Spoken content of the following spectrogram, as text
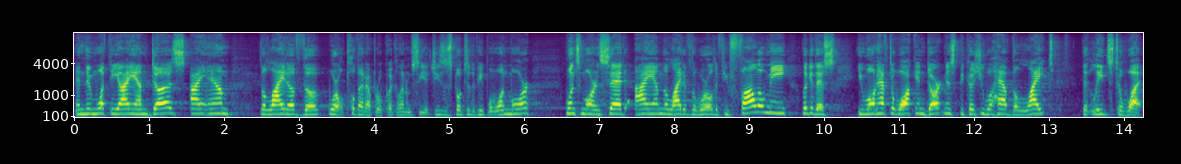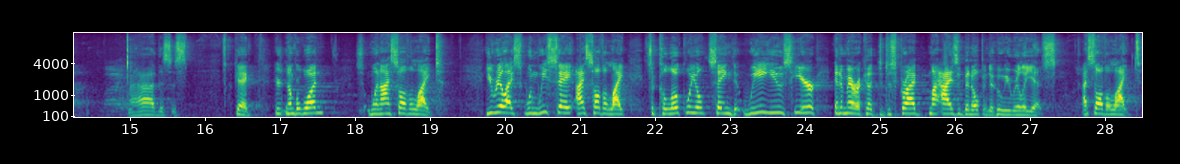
and then what the I am does. I am the light of the world. Pull that up real quick, let them see it. Jesus spoke to the people one more, once more, and said, I am the light of the world. If you follow me, look at this, you won't have to walk in darkness because you will have the light that leads to what? Light. Ah, this is okay. Here's number one. When I saw the light, you realize when we say I saw the light, it's a colloquial saying that we use here in America to describe my eyes have been opened to who he really is. I saw the light.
